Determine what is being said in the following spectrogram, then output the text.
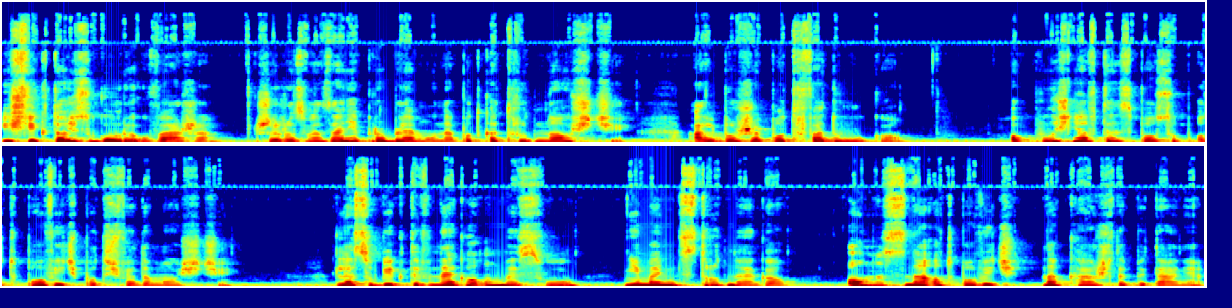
Jeśli ktoś z góry uważa, że rozwiązanie problemu napotka trudności albo że potrwa długo, opóźnia w ten sposób odpowiedź podświadomości. Dla subiektywnego umysłu nie ma nic trudnego. On zna odpowiedź na każde pytanie.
